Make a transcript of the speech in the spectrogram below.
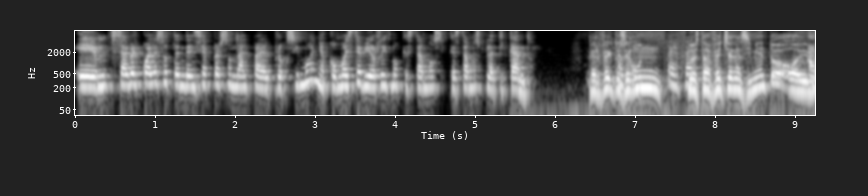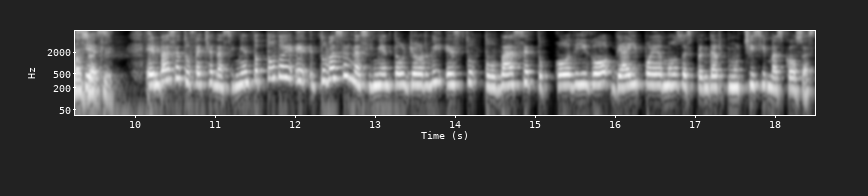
eh, saber cuál es su tendencia personal para el próximo año, como este biorritmo que estamos, que estamos platicando. Perfecto, okay, según perfecto. nuestra fecha de nacimiento o en Así base a qué? En base a tu fecha de nacimiento, todo, eh, tu base de nacimiento, Jordi, es tu, tu, base, tu código, de ahí podemos desprender muchísimas cosas.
